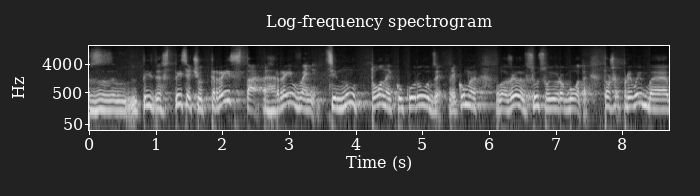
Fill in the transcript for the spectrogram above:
з- 1300 гривень ціну тони кукурудзи, в яку ми вложили всю свою роботу. Тож при е,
